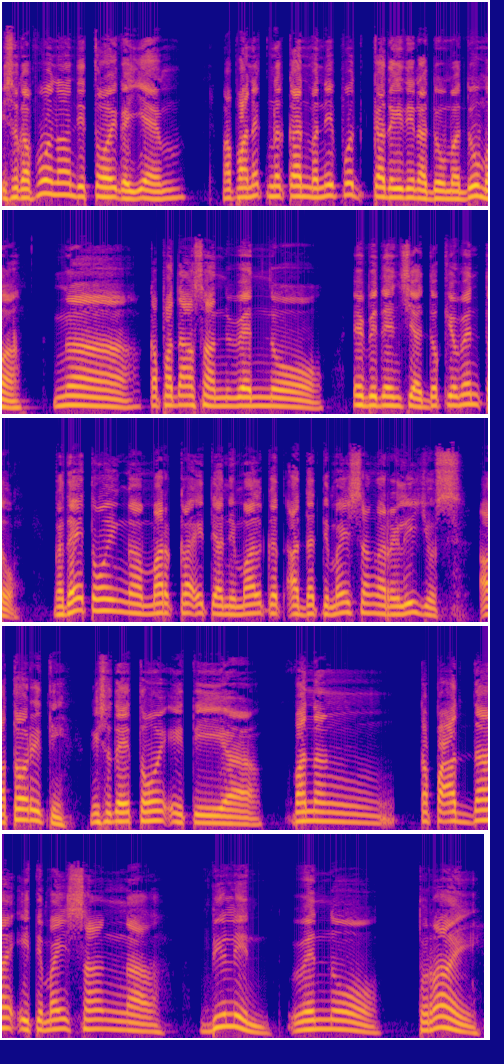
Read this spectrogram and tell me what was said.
Isuga po na ditoy gayem, mapaneknekan manipod kadagiti na duma-duma nga kapadasan wenno ebidensya dokumento. Nga daytoy nga marka iti animal kat adat ti maysa nga religious authority. Ngisa daytoy iti uh, panang kapaadda iti maysa nga bilin wenno turay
